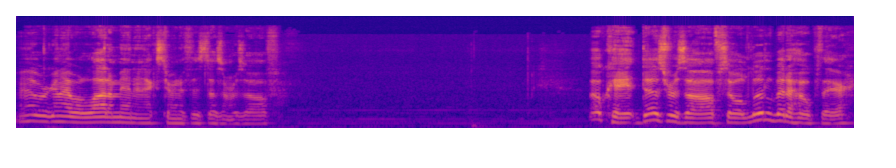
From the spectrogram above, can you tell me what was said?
Well, we're going to have a lot of mana next turn if this doesn't resolve. Okay, it does resolve, so a little bit of hope there.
